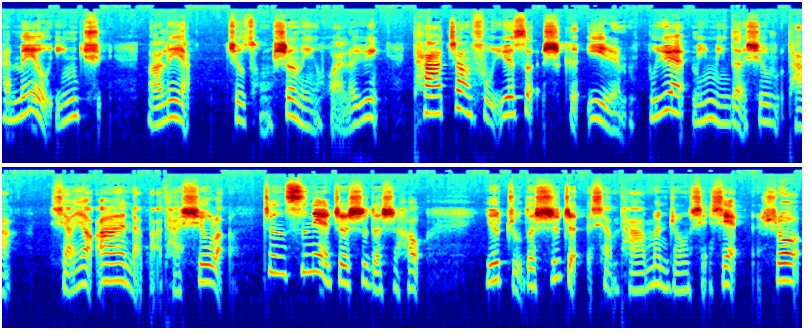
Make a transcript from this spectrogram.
还没有迎娶，玛利亚就从圣灵怀了孕。她丈夫约瑟是个异人，不愿明明的羞辱她，想要暗暗的把她休了。正思念这事的时候，有主的使者向他梦中显现，说：“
